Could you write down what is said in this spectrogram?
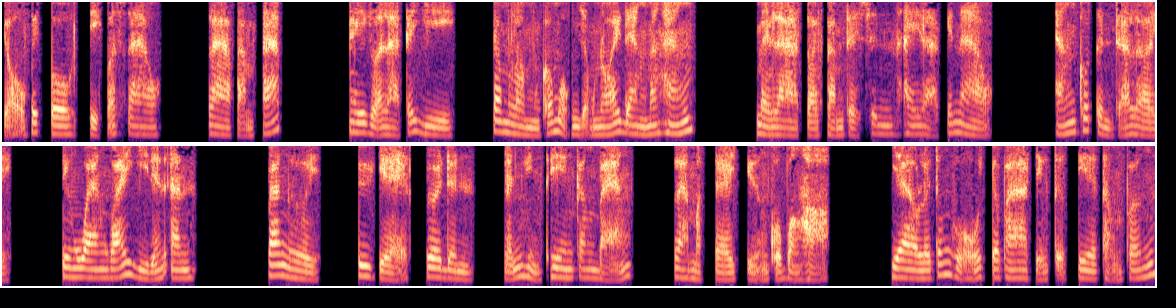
chỗ với cô thì có sao? Là phạm pháp? Hay gọi là cái gì? Trong lòng có một giọng nói đang mắng hắn. Mày là tội phạm trời sinh hay là cái nào? Hắn có tình trả lời. Liên quan quái gì đến anh? Ba người, tiêu vệ, rơi đình, lãnh huyền thiên căn bản là mặc kệ chuyện của bọn họ. Giao lời tống vũ cho ba tiểu tử kia thẩm vấn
